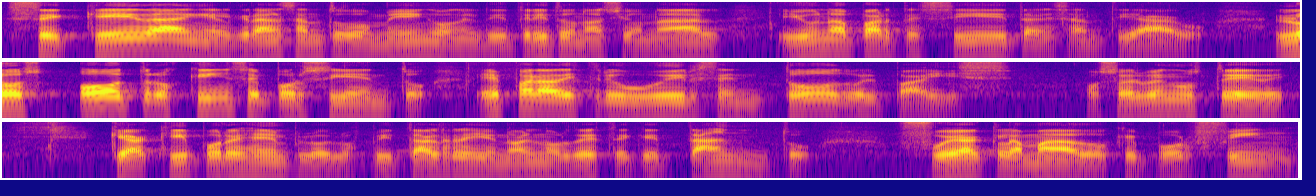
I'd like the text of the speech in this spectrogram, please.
se queda en el Gran Santo Domingo, en el Distrito Nacional y una partecita en Santiago. Los otros 15% es para distribuirse en todo el país. Observen ustedes que aquí, por ejemplo, el Hospital Regional Nordeste, que tanto fue aclamado, que por fin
